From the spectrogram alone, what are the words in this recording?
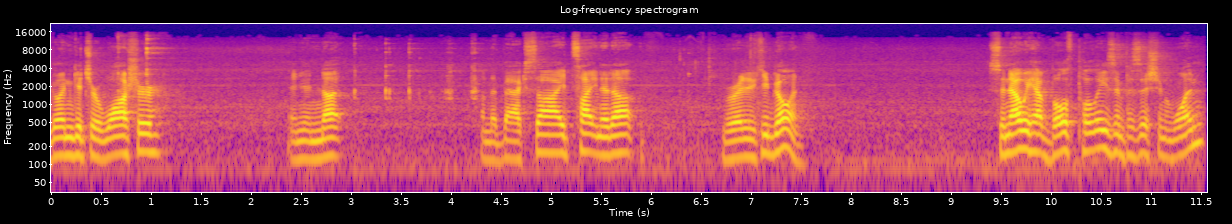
go ahead and get your washer and your nut on the back side, tighten it up. We're ready to keep going. So now we have both pulleys in position one.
